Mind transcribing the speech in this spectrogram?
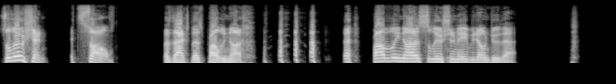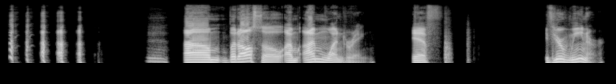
Solution. It's solved. That's actually that's probably not probably not a solution. Maybe don't do that. um, but also, I'm I'm wondering if if your wiener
